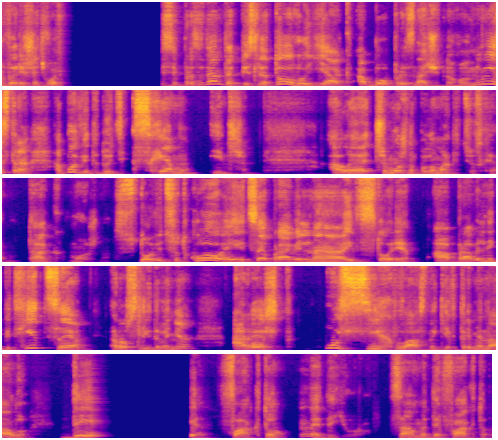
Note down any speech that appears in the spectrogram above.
вирішать в офісі президента після того, як або призначать нового міністра, або віддадуть схему іншим. Але чи можна поламати цю схему? Так, можна. Стовідсотково, і це правильна історія. А правильний підхід це розслідування, арешт усіх власників терміналу де факто, не де юро, саме де факто,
